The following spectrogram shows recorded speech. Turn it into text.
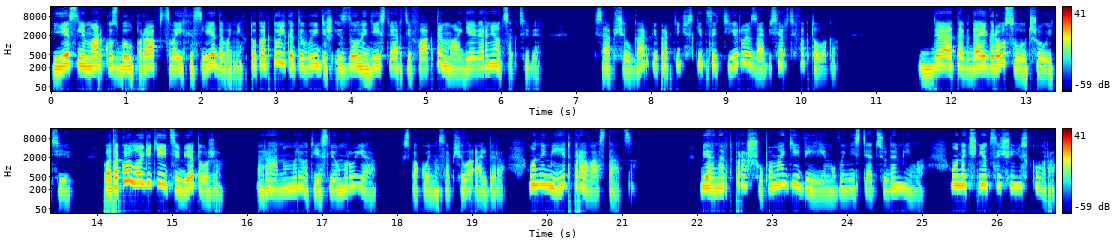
«Если Маркус был прав в своих исследованиях, то как только ты выйдешь из зоны действия артефакта, магия вернется к тебе», сообщил Гарпи, практически цитируя записи артефактолога. «Да, тогда и Гроссу лучше уйти. По такой логике и тебе тоже». «Ран умрет, если умру я», — спокойно сообщила Альбера. «Он имеет право остаться». Бернард прошу, помоги Вильяму вынести отсюда Мила. Он очнется еще не скоро.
